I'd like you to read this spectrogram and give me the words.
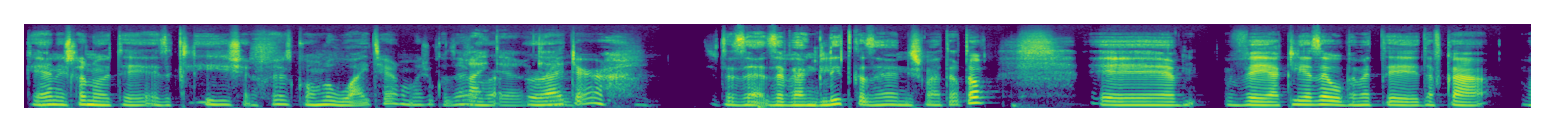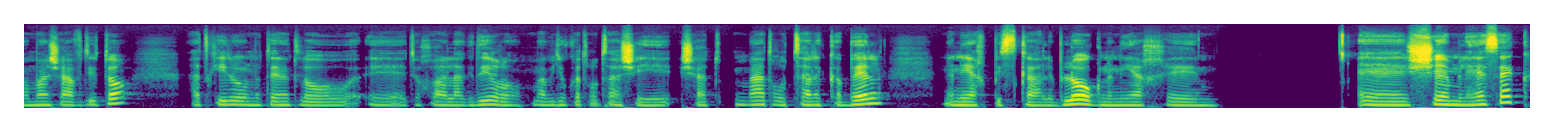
כן, יש לנו את אה, איזה כלי שאני חושבת שקוראים לו וייטר, או משהו כזה. רייטר, כן. רייטר. זה, זה באנגלית כזה, נשמע יותר טוב. אה, והכלי הזה הוא באמת, אה, דווקא ממש אהבתי אותו. את כאילו נותנת לו, אה, את יכולה להגדיר לו מה בדיוק את רוצה, ש, שאת, מה את רוצה לקבל, נניח פסקה לבלוג, נניח אה, אה, שם לעסק,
